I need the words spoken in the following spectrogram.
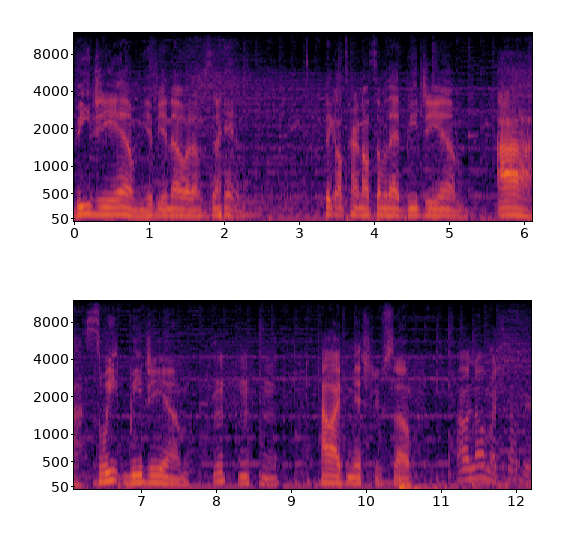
BGM if you know what I'm saying. I think I'll turn on some of that BGM. Ah, sweet BGM. How I've missed you so. Oh no, my strawberry.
